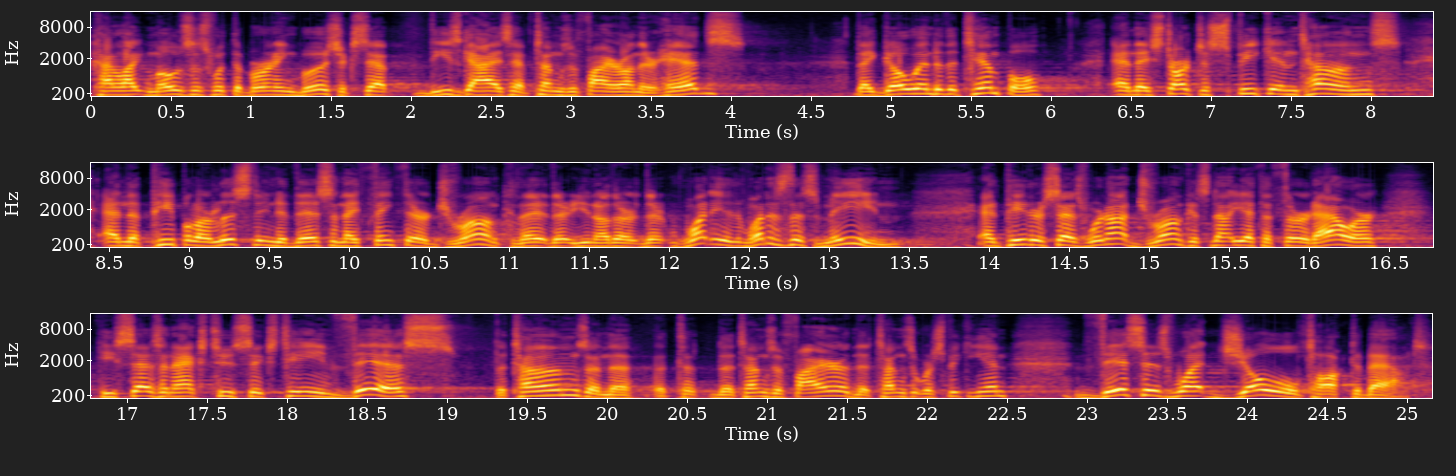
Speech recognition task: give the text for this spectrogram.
Kind of like Moses with the burning bush, except these guys have tongues of fire on their heads. They go into the temple and they start to speak in tongues, and the people are listening to this and they think they're drunk. They, are you know, they're, they're, what, is, what does this mean? And Peter says, We're not drunk, it's not yet the third hour. He says in Acts 2.16, This, the tongues and the, the, the tongues of fire and the tongues that we're speaking in, this is what Joel talked about.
